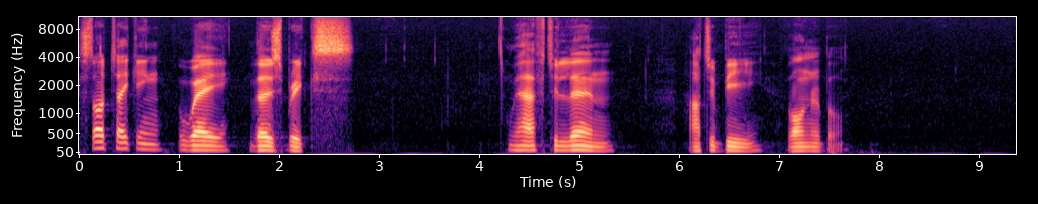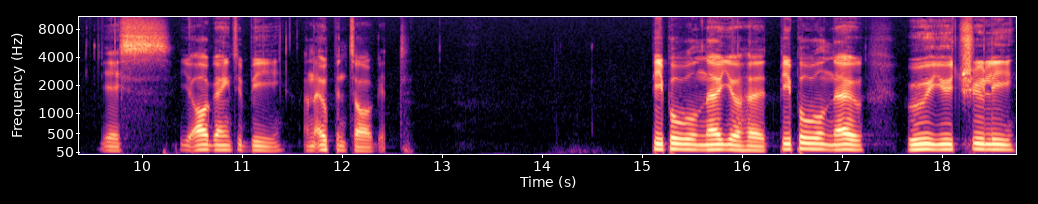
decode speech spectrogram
Start taking away those bricks. We have to learn how to be vulnerable. Yes, you are going to be an open target. People will know your hurt. People will know who you truly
